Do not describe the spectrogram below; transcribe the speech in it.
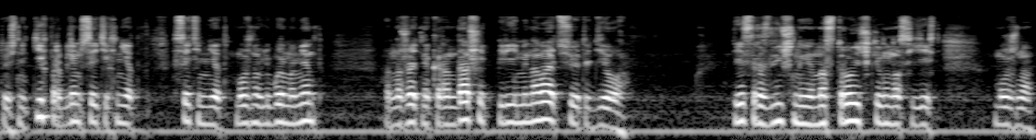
То есть никаких проблем с этих нет. С этим нет. Можно в любой момент нажать на карандашик, переименовать все это дело. Здесь различные настроечки у нас есть. Можно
